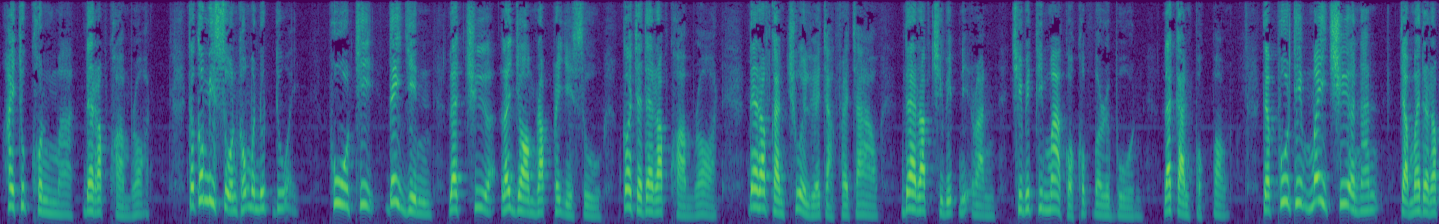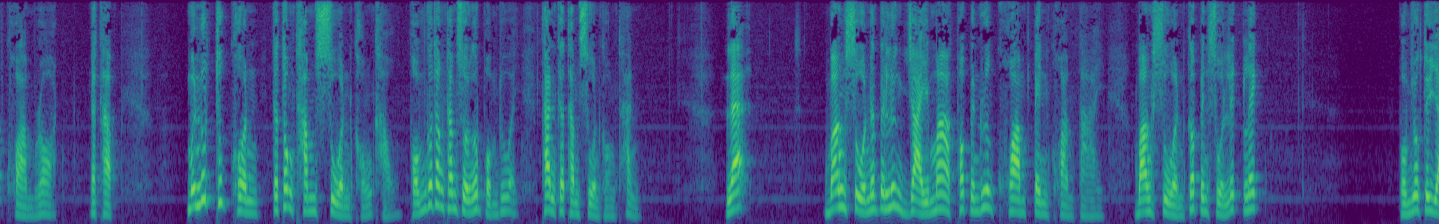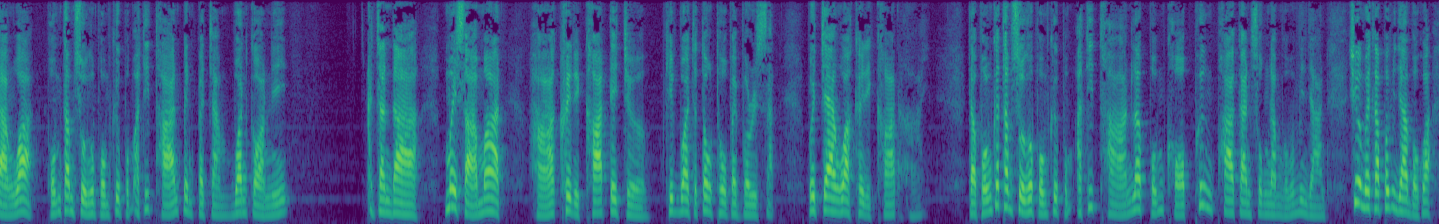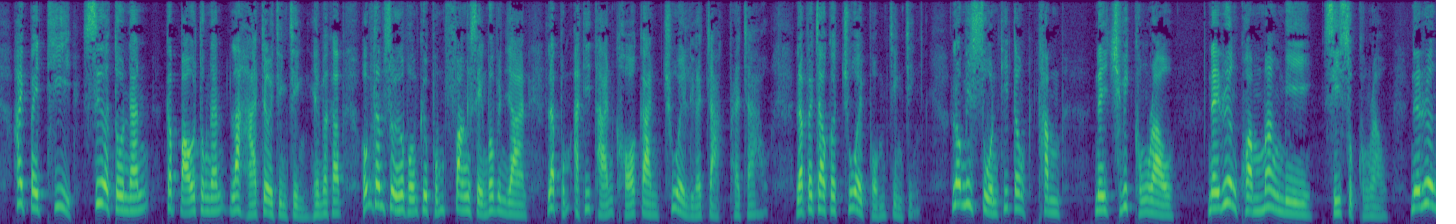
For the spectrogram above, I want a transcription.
ให้ทุกคนมาได้รับความรอด แต่ก็มีส่วนของมนุษย์ด้วย ผู้ที่ได้ยินและเชื่อและยอมรับพระเยซูก็จะได้รับความรอด ได้รับการช่วยเหลือจากพระเจ้า ได้รับชีวิตนิรันดร์ชีวิตที่มากกว่าครบบริบูรณ์ และการปกป้อง แต่ผู้ที่ไม่เชื่อนั้นจะไม่ได้รับความรอด นะครับ มนุษย์ทุกคนจะต้องทำส่วนของเขา ผมก็ต้องทำส่วนของผมด้วย ท่านก็ทำส่วนของท่าน และบางส่วนนั้นเป็นเรื่องใหญ่มาก เพราะเป็นเรื่องความเป็นความตาย บางส่วนก็เป็นส่วนเล็กๆ ผมยกตัวอย่างว่า ผมทำส่วนของผมคือผมอธิษฐานเป็นประจำวันก่อนนี้ อาจารย์ดาไม่สามารถหาเครดิตการ์ดได้เจอ คิดว่าจะต้องโทรไปบริษัท เพื่อแจ้งว่าเครดิตการ์ดหาย แต่ผมก็ทำส่วนของผมคือผมอธิษฐานและผมขอพึ่งพาการทรงนำของพระวิญญาณ เชื่อไหมครับ พระวิญญาณบอกว่าให้ไปที่เสื้อตัวนั้นกระเป๋าตรงนั้นและหาเจอจริง ๆ เห็นไหมครับ ผมทำส่วนของผมคือผมฟังเสียงพระวิญญาณ และผมอธิษฐานขอการช่วยเหลือจากพระเจ้า และพระเจ้าก็ช่วยผมจริง ๆ เรามีส่วนที่ต้องทำในชีวิตของเรา ในเรื่องความมั่งมีสีสุขของเรา ในเรื่อง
